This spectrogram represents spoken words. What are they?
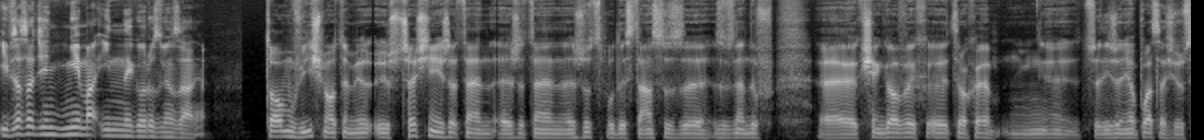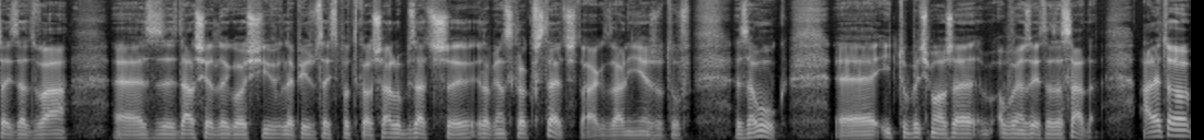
I w zasadzie nie ma innego rozwiązania to mówiliśmy o tym już wcześniej, że ten, że ten rzut z półdystansu z, ze względów e, księgowych e, trochę, mm, e, czyli że nie opłaca się rzucać za dwa z dalszej odległości, lepiej rzucać spod kosza lub za trzy, robiąc krok wstecz, tak, za linię rzutów za łuk. I tu być może obowiązuje ta zasada. Ale to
